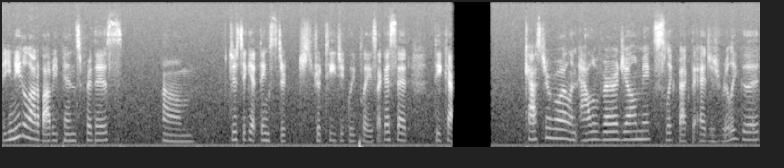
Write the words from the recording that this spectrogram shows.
you need a lot of bobby pins for this um, just to get things st strategically placed. Like I said, the Castor oil and aloe vera gel mix slicked back the edges really good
